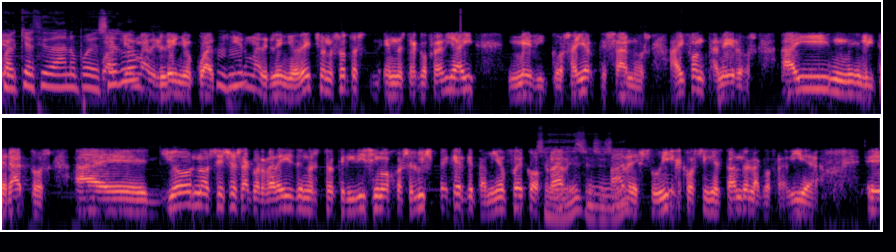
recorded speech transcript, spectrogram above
cualquier, ciudadano puede Pues Cualquier serlo? madrileño, cualquier madrileño. De hecho, nosotros en nuestra cofradía hay médicos, hay artesanos, hay fontaneros, hay literatos. hay- yo no sé si os acordaréis de nuestro queridísimo José Luis Pecker, que también fue cofrade. Sí, sí, sí, sí. Padre, su hijo sigue estando en la cofradía. Eh,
